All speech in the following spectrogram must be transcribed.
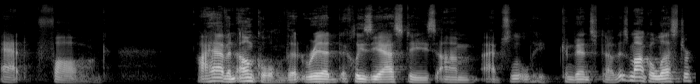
at fog. I have an uncle that read Ecclesiastes. I'm absolutely convinced of. This is my uncle Lester.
